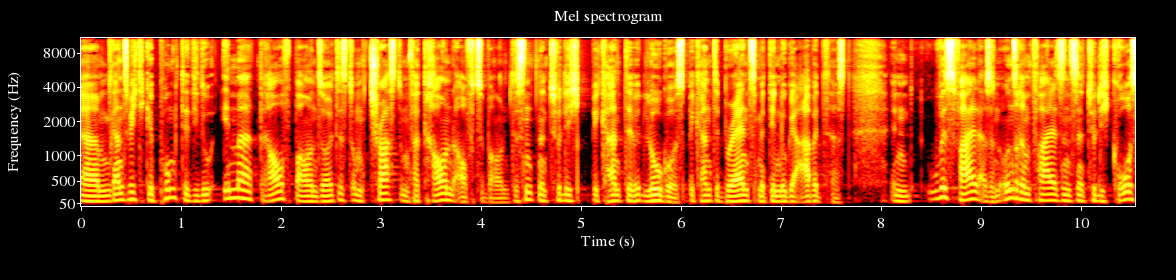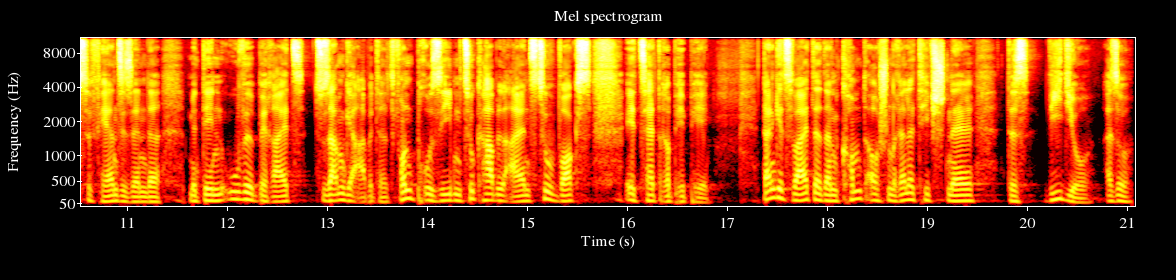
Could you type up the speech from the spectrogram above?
ähm, ganz wichtige Punkte, die du immer draufbauen solltest, um Trust, um Vertrauen aufzubauen. Das sind natürlich bekannte Logos, bekannte Brands, mit denen du gearbeitet hast. In Uwes Fall, also in unserem Fall, sind es natürlich große Fernsehsender, mit denen Uwe bereits zusammengearbeitet hat. Von Pro7 zu Kabel 1 zu Vox etc. pp. Dann geht's weiter, dann kommt auch schon relativ schnell das Video, also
